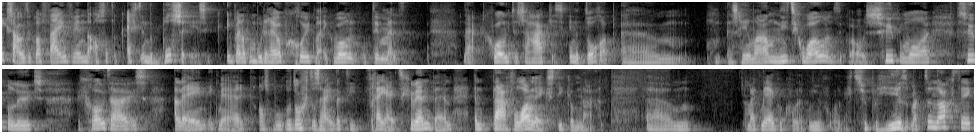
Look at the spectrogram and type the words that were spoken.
ik zou het ook wel fijn vinden als dat ook echt in de bossen is. Ik, ik ben op een boerderij opgegroeid, maar ik woon op dit moment nou, gewoon tussen haakjes in het dorp. Um, dat is helemaal niet gewoon, want ik woon super mooi, super luxe, groot huis. Alleen, ik merk als boerendochter zijn dat ik die vrijheid gewend ben. En daar verlang ik stiekem naar. Um, maar ik merk ook gewoon dat ik nu gewoon echt super hier zit. Maar toen dacht ik,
